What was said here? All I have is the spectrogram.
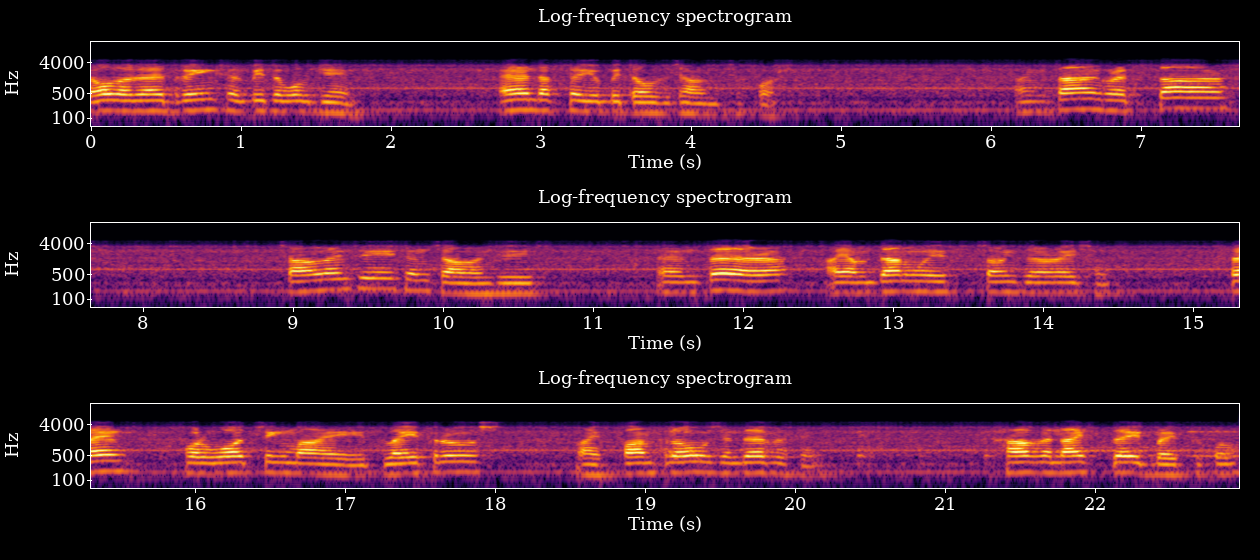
all the red rings and beat the whole game and after you beat all the challenges of course. I'm done, red stars, challenges and challenges, and there I am done with Sonic Generations. Thanks for watching my playthroughs, my fun throws and everything. Have a nice day, brave people.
